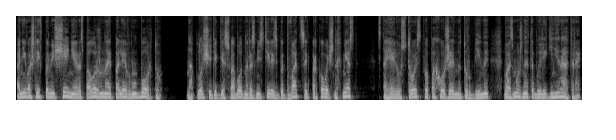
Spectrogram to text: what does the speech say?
Они вошли в помещение, расположенное по левому борту. На площади, где свободно разместились бы 20 парковочных мест, стояли устройства, похожие на турбины, возможно, это были генераторы.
